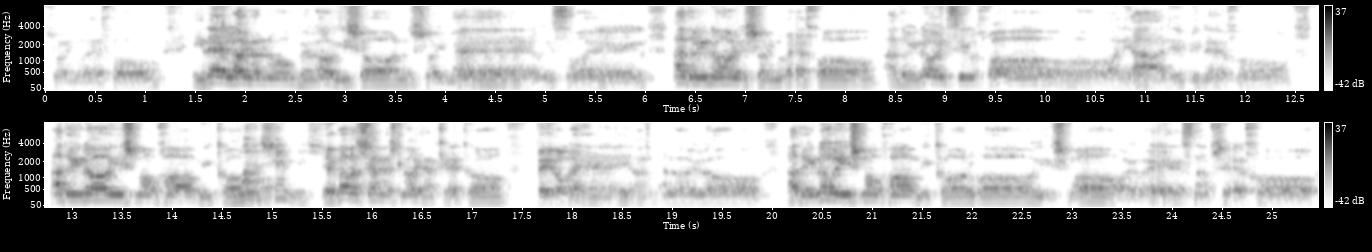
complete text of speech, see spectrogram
שוימרכו, הנה לא ינום ולא ישון, שוימר ישראל, אדוני שוימרכו, אדוני צילכו, על יד ימינךו, אדוני ישמורכו מכל, מה השמש? יבוא השמש לא יקקו, ויורח בלילה, אדוני ישמורכו מכל רו, ישמור ארץ נפשךו,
